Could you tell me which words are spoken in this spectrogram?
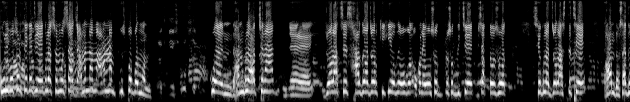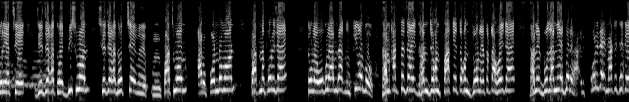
কুড়ি বছর থেকে যে এগুলা সমস্যা আছে, আমার নাম আমার নাম পুষ্প বর্মন। সমস্যা হচ্ছে না জল আসছে সার দেওয়া জল, কি কি ওখানে ওষুধ টষুধ দিচ্ছে, বিষাক্ত ওষুধ সেগুলা জল আসতেছে, ধান ধসা ধরে যাচ্ছে, যে জায়গাতে হয় বিশ মন, সে জায়গাতে হচ্ছে পাঁচ মন কারও পনেরো মন পাতনা পড়ে যায়। তাহলে ওগুলো আমরা কি করব? ধান কাটতে যাই, ধান যখন পাকে তখন জল এতটা হয়ে যায়, ধানের বোঝা নিয়ে একবারে পড়ে যায় মাটি থেকে।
